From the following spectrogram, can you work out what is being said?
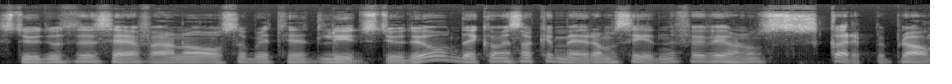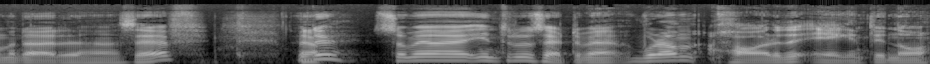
Studio til CF er nå også blitt til et lydstudio. Det kan vi snakke mer om siden, for vi har noen skarpe planer der, eh, CF. Men Ja. du, som jeg introduserte med, hvordan har du det egentlig nå?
